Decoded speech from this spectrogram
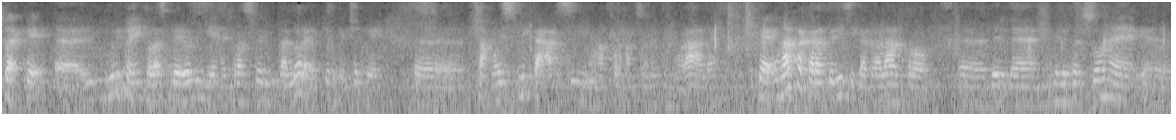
cioè che eh, l'indurimento, la sclerosi viene trasferita all'orecchio invece che eh, diciamo, esplicarsi in una formazione tumorale. Perché un'altra caratteristica tra l'altro eh, delle, delle, persone eh,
